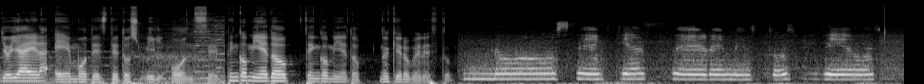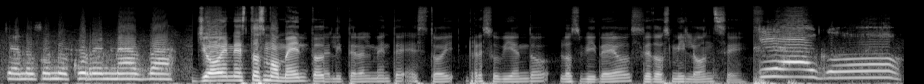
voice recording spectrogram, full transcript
Yo ya era emo desde 2011. Tengo miedo, tengo miedo. No quiero ver esto. No sé qué hacer en estos videos. Ya no se me ocurre nada. Yo en estos momentos literalmente estoy resubiendo los videos de 2011. ¿Qué hago?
